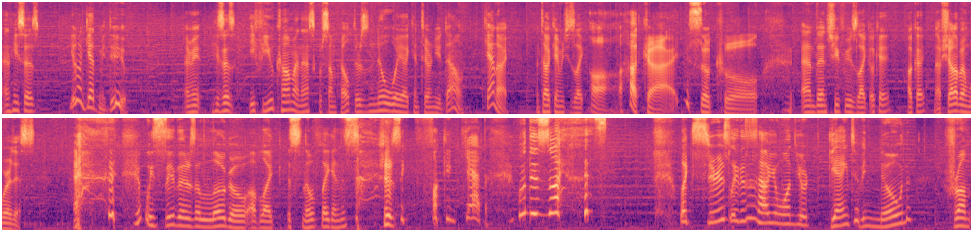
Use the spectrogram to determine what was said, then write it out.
And he says, You don't get me, do you? I mean, he says, If you come and ask for some help, there's no way I can turn you down, can I? And Takemichi's like, Aw, Hakkai, you're so cool. And then Shifu is like, Okay, okay, now shut up and wear this. we see there's a logo of like a snowflake and there's a fucking cat. Who designed this? like seriously, this is how you want your gang to be known from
